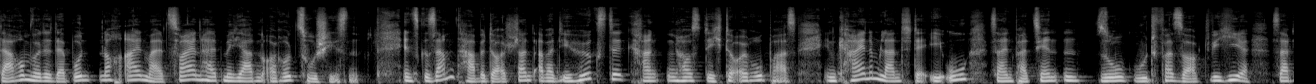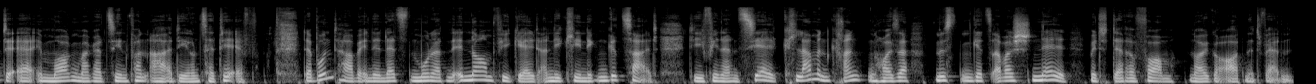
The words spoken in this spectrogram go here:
Darum würde der Bund noch einmal zweieinhalb Milliarden Euro zuschießen. Insgesamt habe Deutschland aber die höchste Krankenhausdichte Europas. In keinem Land der EU seien Patienten so gut versorgt wie hier, sagte er im Morgenmagazin von ARD und ZDF. Der Bund habe in den letzten Monaten enorm viel Geld an die Kliniken gezahlt. Die finanziell klammen Krankenhäuser müssten jetzt aber schnell mit der Reform neu geordnet werden.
